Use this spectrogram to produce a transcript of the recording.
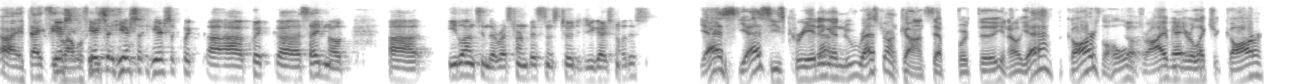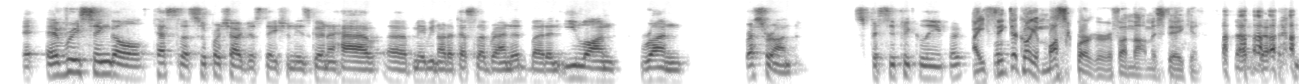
right, thanks, Elon. Here's, here's a, here's a, here's a quick uh, uh, quick uh, side note. Uh, Elon's in the restaurant business too. Did you guys know this? Yes, yes, he's creating yeah. a new restaurant concept for the you know yeah the cars, the whole so, drive in your electric car. Every single Tesla supercharger station is going to have uh, maybe not a Tesla branded, but an Elon run restaurant specifically. I think they're calling it Musk Burger, if I'm not mistaken. That, that,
